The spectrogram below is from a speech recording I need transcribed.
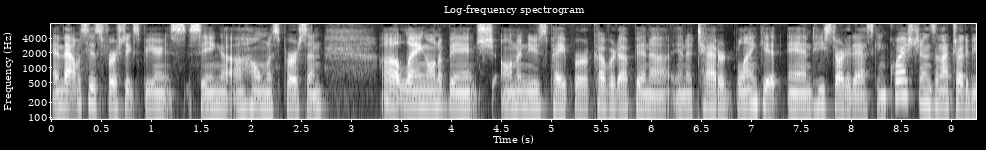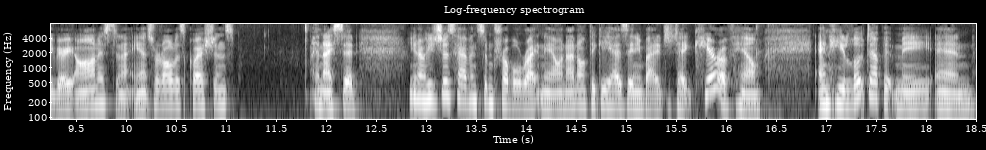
and that was his first experience seeing a homeless person. Uh, laying on a bench on a newspaper, covered up in a in a tattered blanket, and he started asking questions. And I tried to be very honest, and I answered all his questions. And I said, you know, he's just having some trouble right now, and I don't think he has anybody to take care of him. And he looked up at me and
